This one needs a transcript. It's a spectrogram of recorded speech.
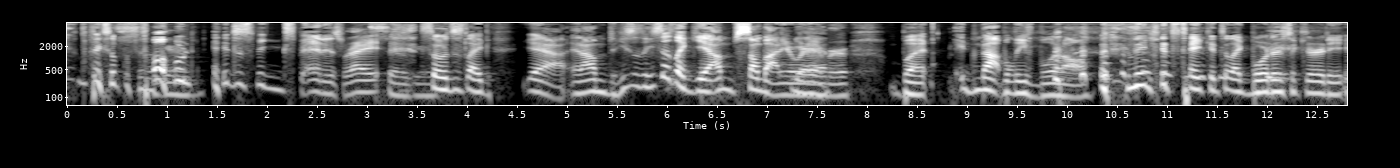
picks up the So phone good. and it's just speaking Spanish, right? So. So it's just like, yeah, and I'm he says he says like, yeah, I'm somebody or Yeah. whatever, but not believable at all. then gets taken to like border security.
